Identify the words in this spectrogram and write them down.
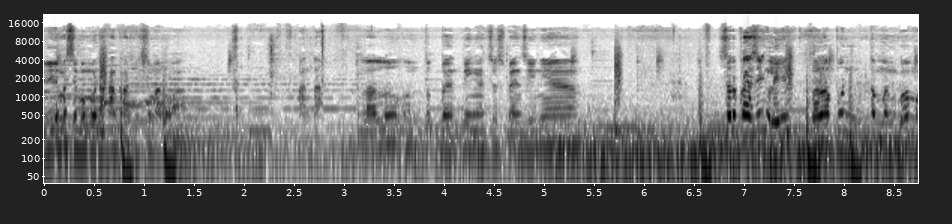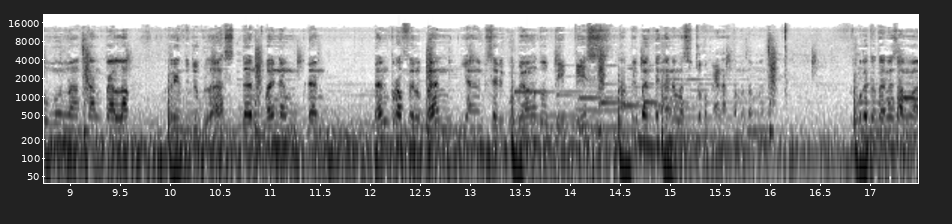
Jadi dia masih menggunakan transmisi manual. Mantap. Lalu untuk bantingan suspensinya surprisingly walaupun temen gue menggunakan pelek ring 17 dan ban yang dan dan profil ban yang bisa dibilang tuh tipis tapi bantingannya masih cukup enak teman-teman coba kita tanya sama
